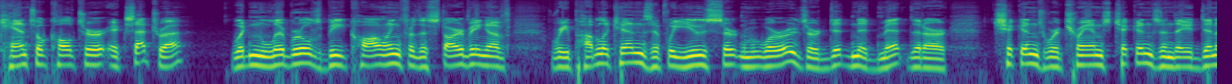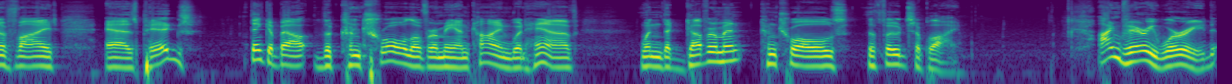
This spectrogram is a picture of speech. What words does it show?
cancel culture, etc., wouldn't liberals be calling for the starving of Republicans if we used certain words or didn't admit that our chickens were trans chickens and they identified as pigs? Think about the control over mankind would have when the government controls the food supply. I'm very worried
